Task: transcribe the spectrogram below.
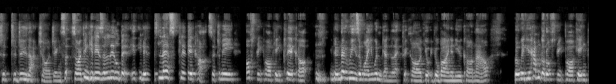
to, to do that charging? So, so I think it is a little bit, you know, it's less clear cut. So to me, off street parking, clear cut. You know, no reason why you wouldn't get an electric car if you're, if you're buying a new car now. But if you haven't got off street parking,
